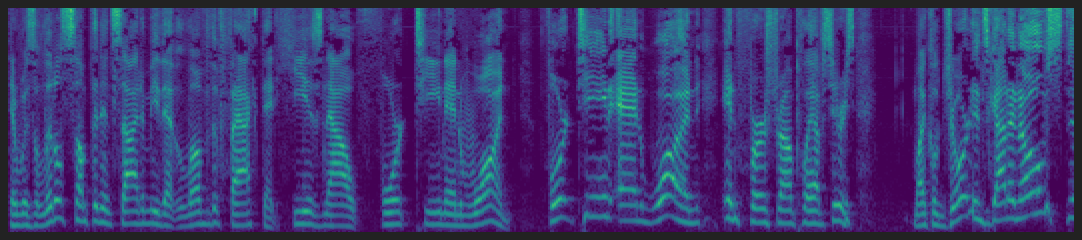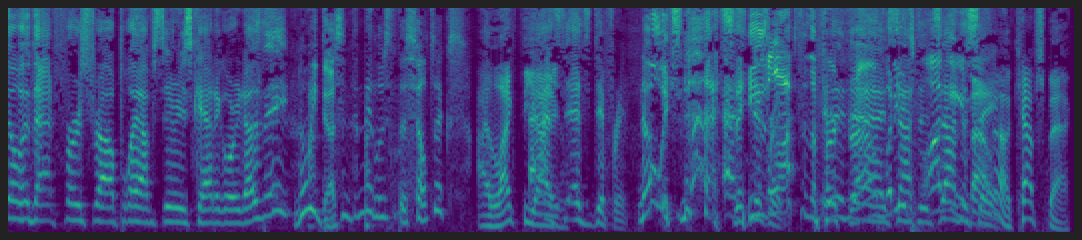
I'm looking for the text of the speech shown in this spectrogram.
There was a little something inside of me that loved the fact that he is now 14 and 1. 14 and 1 in first round playoff series. Michael Jordan's got an O still in that first round playoff series category, doesn't he? No, he doesn't. Didn't they lose to the Celtics? I like the That's, idea. that's different. No, it's not. He's different. lost in the first It- round. it's What are you not the- it's not talking the about? same. Oh, Cap's back.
